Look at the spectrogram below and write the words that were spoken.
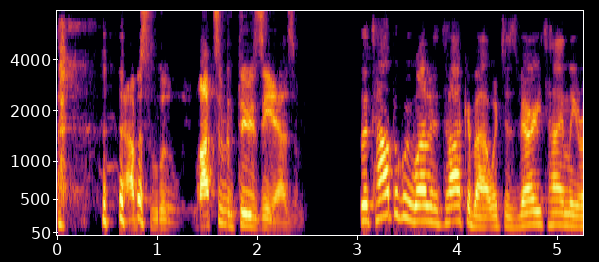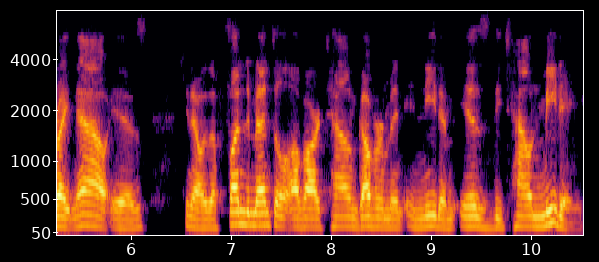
Absolutely. Lots of enthusiasm. The topic we wanted to talk about, which is very timely right now, is you know the fundamental of our town government in Needham is the town meeting,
